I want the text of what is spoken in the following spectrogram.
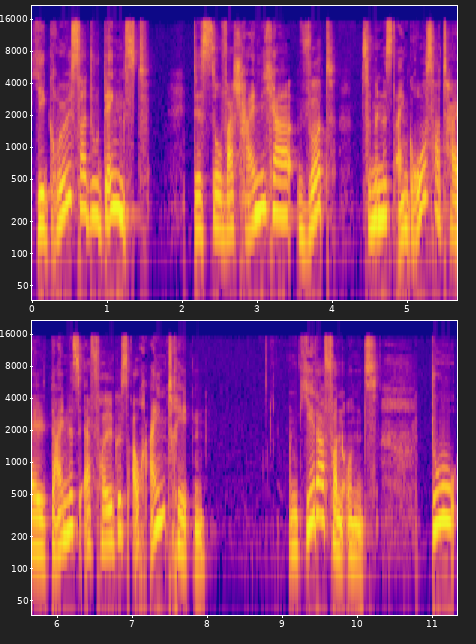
je größer du denkst, desto wahrscheinlicher wird zumindest ein großer Teil deines Erfolges auch eintreten. Und jeder von uns, du,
